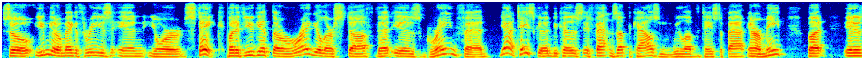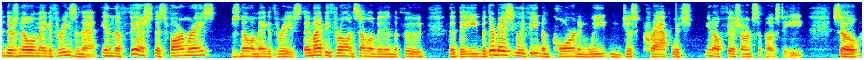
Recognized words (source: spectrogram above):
So you can get omega 3s in your steak. But if you get the regular stuff that is grain fed, yeah, it tastes good because it fattens up the cows and we love the taste of fat in our meat. But it is there's no omega 3s in that. In the fish that's farm raised, there's no omega 3s. They might be throwing some of it in the food that they eat, but they're basically feeding them corn and wheat and just crap, which, you know, fish aren't supposed to eat. So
